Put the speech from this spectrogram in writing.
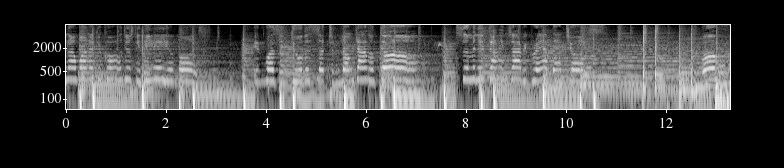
When I wanted to call just to hear your voice. It was the two of us such a long time ago. So many times I regret that choice. Oh, Whoa,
